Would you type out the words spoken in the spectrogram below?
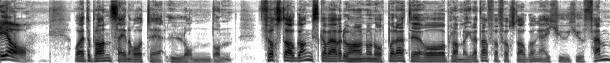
Ja. Og etter planen senere også til London. Første avgang skal være, du har noen år på deg til å planlegge dette, for første avgang er i 2025.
